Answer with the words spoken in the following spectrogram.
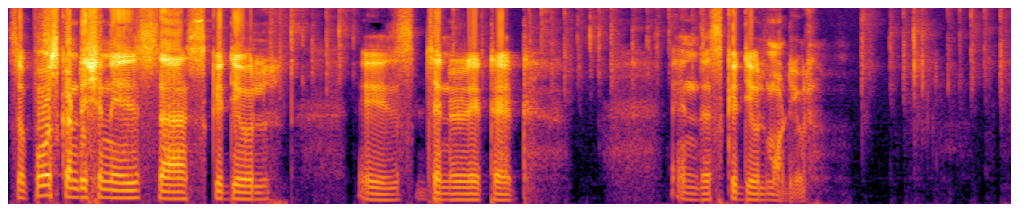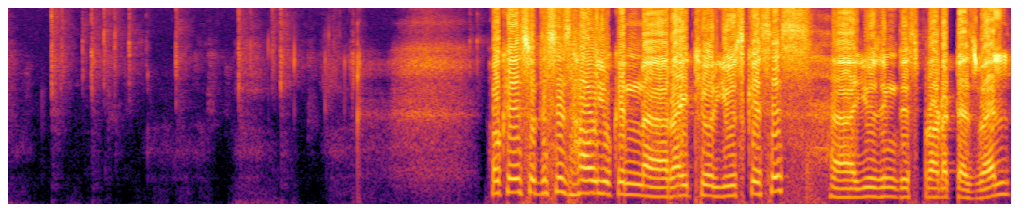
So post condition is uh, schedule is generated in the schedule module Okay, so this is how you can uh, write your use cases uh, using this product as well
